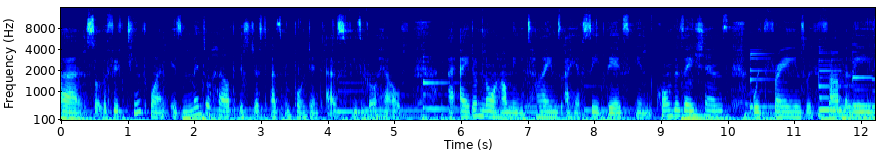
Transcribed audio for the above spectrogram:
Uh, so the 15th one is mental health is just as important as physical health I, I don't know how many times I have said this in conversations with friends, with family,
